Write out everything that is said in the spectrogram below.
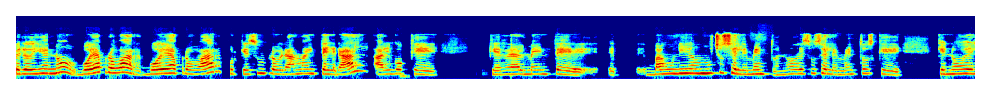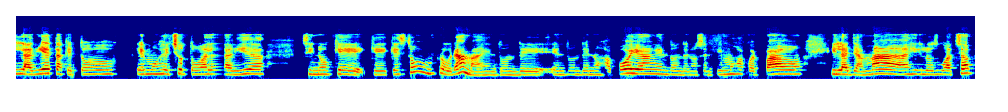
pero dije, no, voy a probar, voy a probar porque es un programa integral, algo que, que realmente eh, van unidos muchos elementos, ¿no? Esos elementos que, que no es la dieta que todos hemos hecho toda la vida, sino que, que, es todo un programa en donde, en donde nos apoyan, en donde nos sentimos acuerpados y las llamadas y los WhatsApp.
